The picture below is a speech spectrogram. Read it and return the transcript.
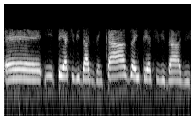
é, e ter atividades em casa e ter atividades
